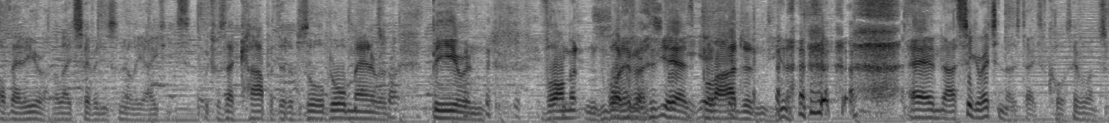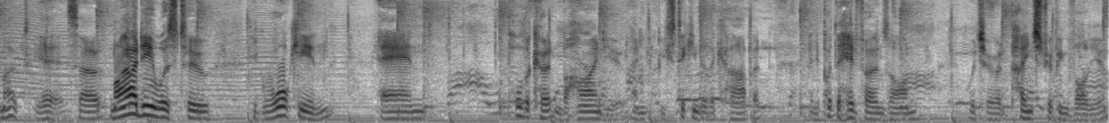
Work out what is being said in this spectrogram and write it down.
of that era, the late 70s and early 80s, which was that carpet that absorbed all manner of beer and vomit and whatever, yeah, it's blood and you know, and uh, cigarettes in those days. Of course, everyone smoked. Yeah. So my idea was to walk in and pull the curtain behind you and you'd be sticking to the carpet and you put the headphones on which are at paint stripping volume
